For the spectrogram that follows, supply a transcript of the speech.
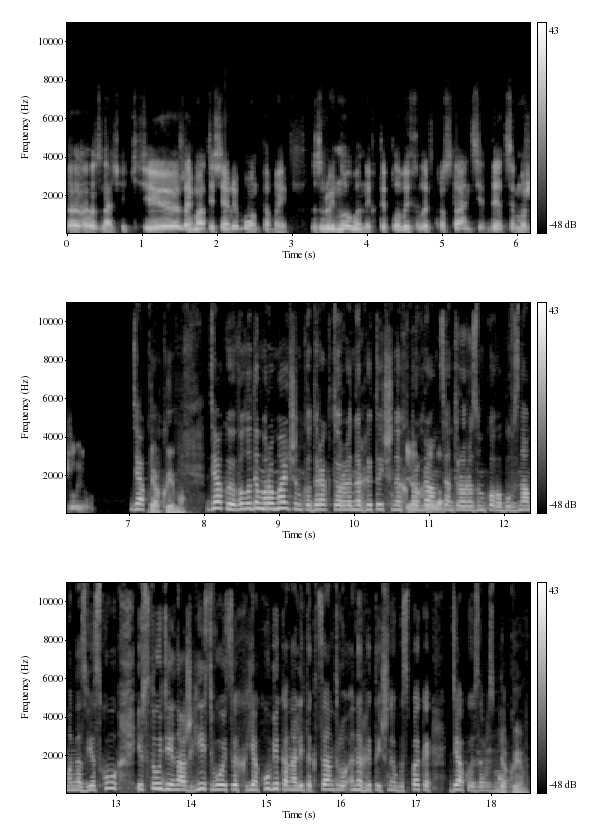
е, значить, е, займатися ремонтами зруйнованих теплових електростанцій, де це можливо. Дякую. Дякуємо. Дякую. Володимир Омельченко, директор енергетичних Дякую програм. Центру Разумкова, був з нами на зв'язку. І в студії наш гість Войцех Якубік, аналітик Центру енергетичної безпеки. Дякую за розмову. Дякуємо.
